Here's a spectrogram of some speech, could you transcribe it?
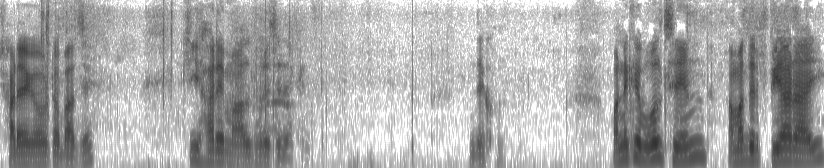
সাড়ে এগারোটা বাজে। কি হারে মাল ধরেছে দেখেন। দেখুন। অনেকে বলছেন আমাদের পেয়ারায়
